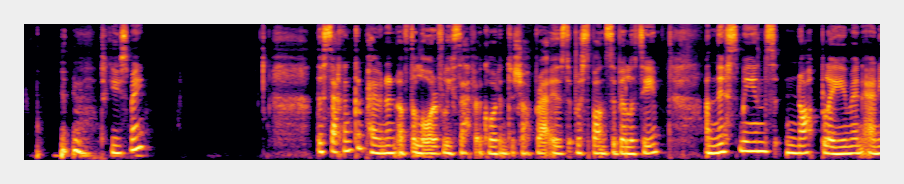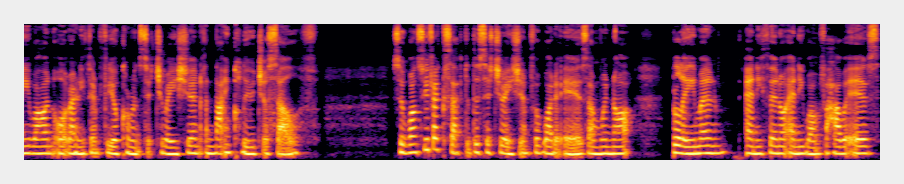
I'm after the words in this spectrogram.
Excuse me. The second component of the law of least effort, according to Chopra, is responsibility. And this means not blaming anyone or anything for your current situation, and that includes yourself. So once we've accepted the situation for what it is and we're not blaming anything or anyone for how it is,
